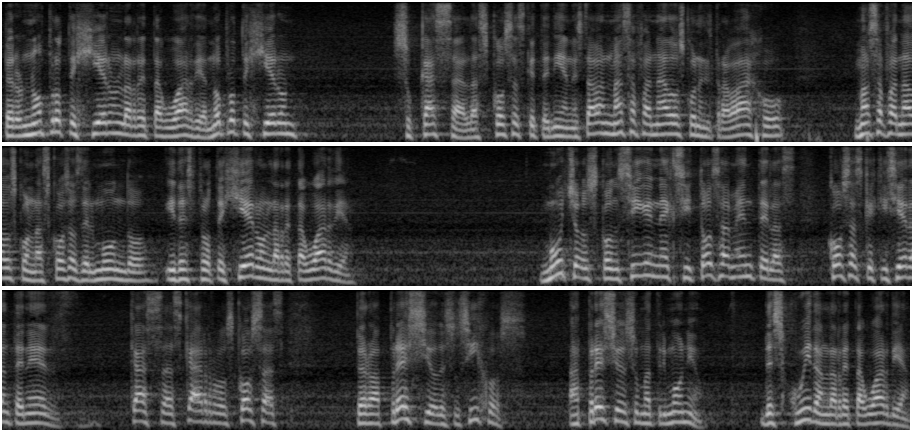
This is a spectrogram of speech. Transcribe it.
pero no protegieron la retaguardia, no protegieron su casa, las cosas que tenían. Estaban más afanados con el trabajo, más afanados con las cosas del mundo y desprotegieron la retaguardia. Muchos consiguen exitosamente las cosas que quisieran tener, casas, carros, cosas, pero a precio de sus hijos, a precio de su matrimonio. Descuidan la retaguardia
